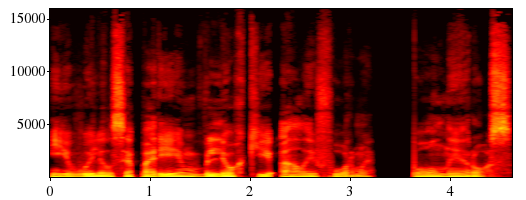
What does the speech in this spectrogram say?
и вылился пареем в легкие алые формы, полные роз.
